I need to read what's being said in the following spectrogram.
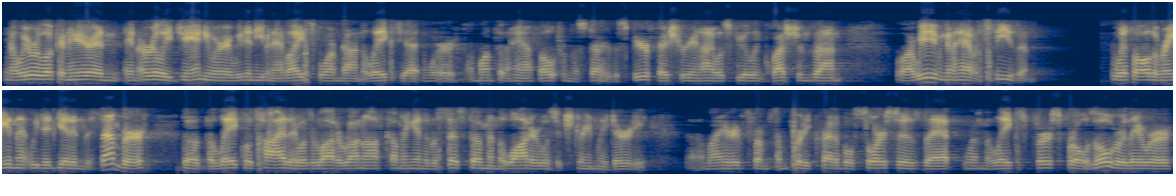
You know, we were looking here in, in early January, we didn't even have ice formed on the lakes yet, and we're a month and a half out from the start of the spear fishery, and I was fielding questions on well, are we even going to have a season? With all the rain that we did get in December, the the lake was high. There was a lot of runoff coming into the system, and the water was extremely dirty. Um, I heard from some pretty credible sources that when the lakes first froze over, there were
